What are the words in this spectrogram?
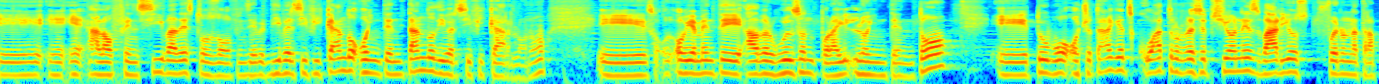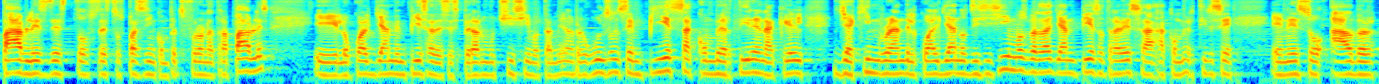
Eh, eh, a la ofensiva de estos Dolphins, diversificando o intentando diversificarlo, ¿no? Eh, obviamente Albert Wilson por ahí lo intentó. Eh, tuvo 8 targets, 4 recepciones, varios fueron atrapables, de estos, de estos pases incompletos fueron atrapables, eh, lo cual ya me empieza a desesperar muchísimo también. Albert Wilson se empieza a convertir en aquel Jaquim Rand del cual ya nos deshicimos, ¿verdad? Ya empieza otra vez a, convertirse en eso Albert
